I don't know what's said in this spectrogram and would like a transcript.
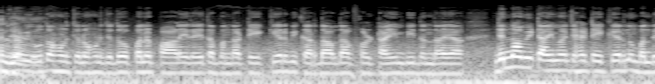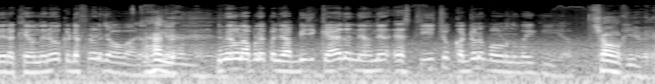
ਹਨਾ ਵੀ ਉਹ। ਤਾਂ ਹੁਣ ਚਲੋ ਹੁਣ ਜਦੋਂ ਆਪਾਂ ਨੇ ਪਾਲੇ ਰਹੇ ਤਾਂ ਬੰਦਾ ਟੇਕ ਕੇਅਰ ਵੀ ਕਰਦਾ ਆਪਦਾ ਫੁੱਲ ਟਾਈਮ ਵੀ ਦਿੰਦਾ ਆ। ਜਿੰਨਾ ਵੀ ਟਾਈਮ ਆ ਚਾਹੇ ਟੇਕ ਕੇਅਰ ਨੂੰ ਬੰਦੇ ਰੱਖੇ ਹੁੰਦੇ ਨੇ ਉਹ ਇੱਕ ਡਿਫਰੈਂਟ ਜੌਬ ਆ ਜਾਂਦੀ ਆ। ਹਾਂਜੀ। ਜਿਵੇਂ ਹੁਣ ਆਪਣੇ ਪੰਜਾਬੀ 'ਚ ਕਹਿ ਦਿੰਦੇ ਹੁੰਦੇ ਆ ਇਸ ਚੀਜ਼ 'ਚੋਂ ਕੱਢਣ ਪਾਉਣ ਨੂੰ ਬਾਈ ਕੀ ਆ? ਸ਼ੌਂਕ ਹੀ ਹੈ ਵੀਰੇ।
